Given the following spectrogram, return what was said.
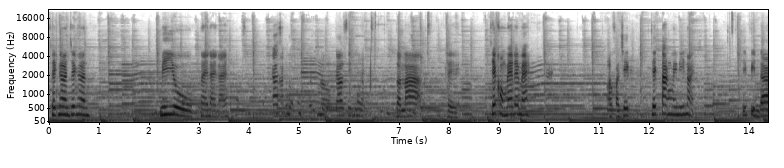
เช็คเงินเช็คเงิน มีอยู่ไหนไหนไหนเก้าสิบหกเก้าสิบหกดอลลาร์โอเค เช็คของแม่ได้ไหมเอาขอเช็ค เช็คตังค์ในนี้หน่อย ที่ปิ่นได้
